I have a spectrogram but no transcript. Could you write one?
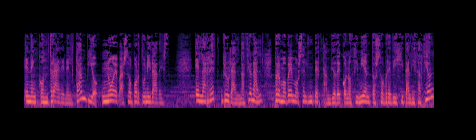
en encontrar en el cambio nuevas oportunidades. En la Red Rural Nacional promovemos el intercambio de conocimientos sobre digitalización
